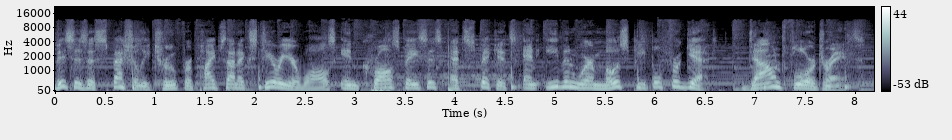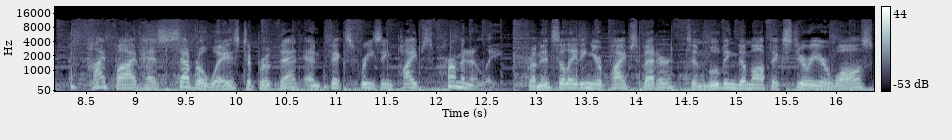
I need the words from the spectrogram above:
This is especially true for pipes on exterior walls, in crawl spaces, at spigots, and even where most people forget down floor drains. High Five has several ways to prevent and fix freezing pipes permanently. From insulating your pipes better to moving them off exterior walls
